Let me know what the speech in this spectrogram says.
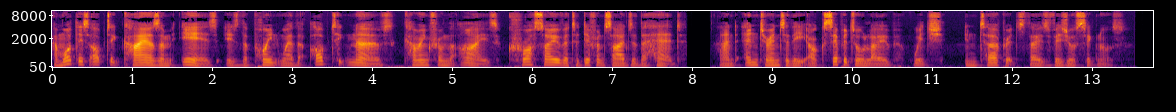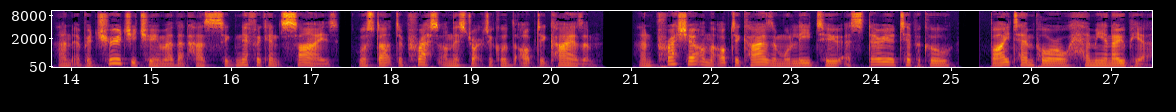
And what this optic chiasm is, is the point where the optic nerves coming from the eyes cross over to different sides of the head and enter into the occipital lobe, which interprets those visual signals. And a pituitary tumor that has significant size will start to press on this structure called the optic chiasm. And pressure on the optic chiasm will lead to a stereotypical bitemporal hemianopia,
